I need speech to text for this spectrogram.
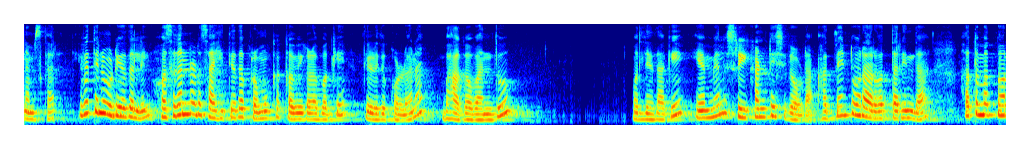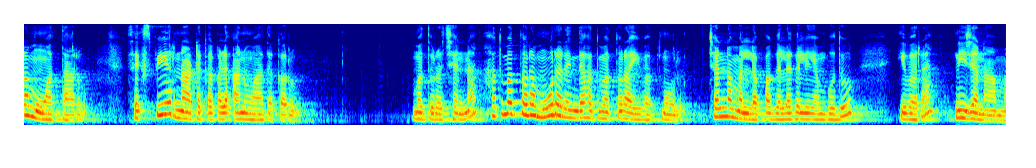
ನಮಸ್ಕಾರ. ಇವತ್ತಿನ ವಿಡಿಯೋದಲ್ಲಿ ಹೊಸಗನ್ನಡ ಸಾಹಿತ್ಯದ ಪ್ರಮುಖ ಕವಿಗಳ ಬಗ್ಗೆ ತಿಳಿದುಕೊಳ್ಳೋಣ. ಭಾಗ ಒಂದು. ಮೊದಲನೇದಾಗಿ ಎಂ ಎಲ್ ಶ್ರೀಕಂಠೇಶ್ ಗೌಡ, ಹದಿನೆಂಟುನೂರ ಅರವತ್ತರಿಂದ ಹತ್ತೊಂಬತ್ತುನೂರ ಮೂವತ್ತಾರು. ಶೇಕ್ಸ್ಪಿಯರ್ ನಾಟಕಗಳ ಅನುವಾದಕರು. ಮಧುರ ಚೆನ್ನ ಹತ್ತೊಂಬತ್ತು ನೂರ ಮೂರರಿಂದ ಹತ್ತೊಂಬತ್ತು ನೂರ ಐವತ್ತ್ಮೂರು ಚನ್ನಮಲ್ಲಪ್ಪ ಗಲಗಲಿ ಎಂಬುದು ಇವರ ನಿಜನಾಮ.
